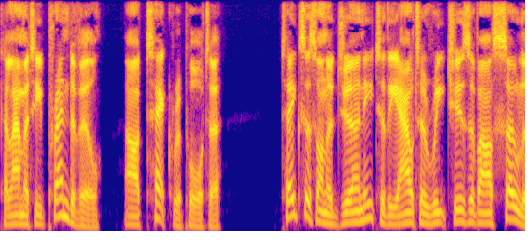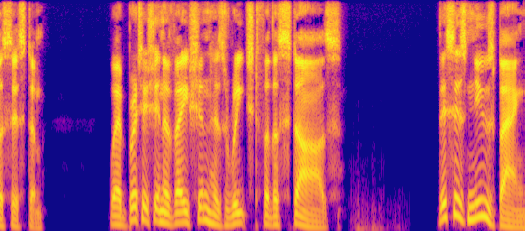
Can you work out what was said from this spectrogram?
Calamity Prendeville, our tech reporter, takes us on a journey to the outer reaches of our solar system, where British innovation has reached for the stars. This is Newsbang.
